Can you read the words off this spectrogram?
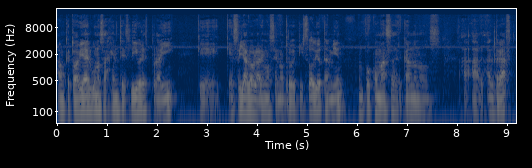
Aunque todavía hay algunos agentes libres por ahí, que, eso ya lo hablaremos en otro episodio también, un poco más acercándonos al draft.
